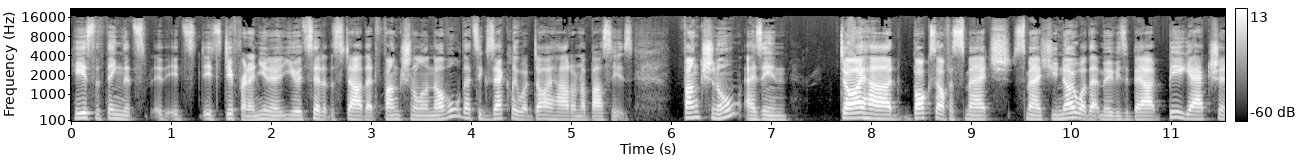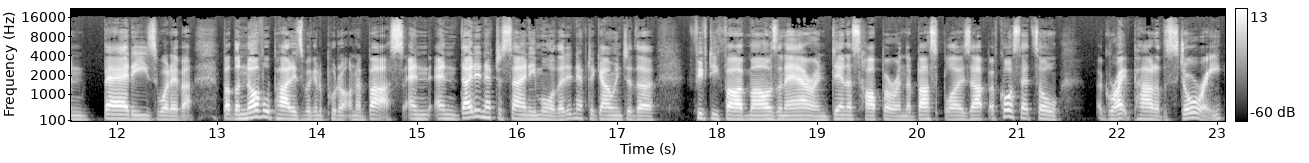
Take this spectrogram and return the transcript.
Here's the thing that's it's it's different. And you know, you had said at the start that functional and novel. That's exactly what Die Hard on a bus is. Functional, as in Die Hard, box office smash, smash. You know what that movie's about. Big action, baddies, whatever. But the novel part is we're going to put it on a bus. And and they didn't have to say any more. They didn't have to go into the 55 miles an hour and Dennis Hopper and the bus blows up. Of course, that's all a great part of the story,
